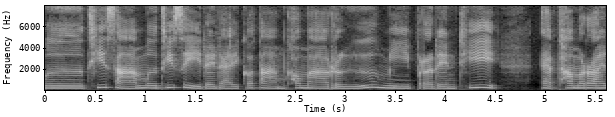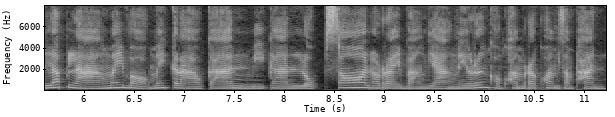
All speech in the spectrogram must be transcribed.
มือที่สามมือที่สี่ใด ๆ ก็ตามเข้ามา หรือมีประเด็นที่ อบทำอะไรลับหลังไม่บอกไม่กล่าวกัน มีการหลบซ่อนอะไรบางอย่างในเรื่องของความรักความสัมพันธ์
